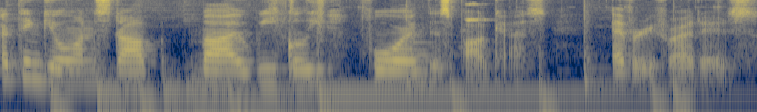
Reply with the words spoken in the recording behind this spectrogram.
i think you'll want to stop by weekly for this podcast every fridays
